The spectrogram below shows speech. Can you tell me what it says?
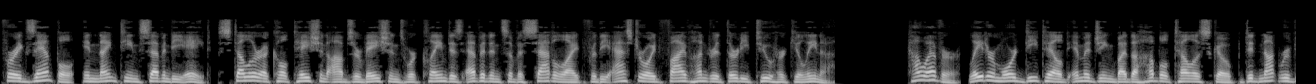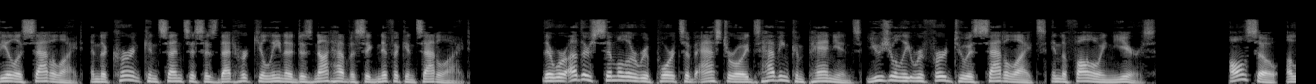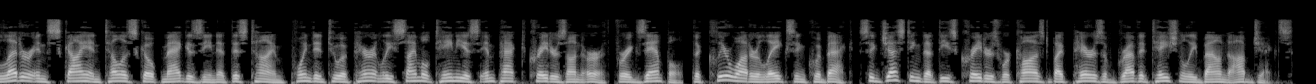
For example, in 1978, stellar occultation observations were claimed as evidence of a satellite for the asteroid 532 Herculina. However, later more detailed imaging by the Hubble telescope did not reveal a satellite, and the current consensus is that Herculina does not have a significant satellite. There were other similar reports of asteroids having companions usually referred to as satellites in the following years. Also, a letter in Sky and Telescope magazine at this time pointed to apparently simultaneous impact craters on Earth for example, the Clearwater Lakes in Quebec, suggesting that these craters were caused by pairs of gravitationally bound objects.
